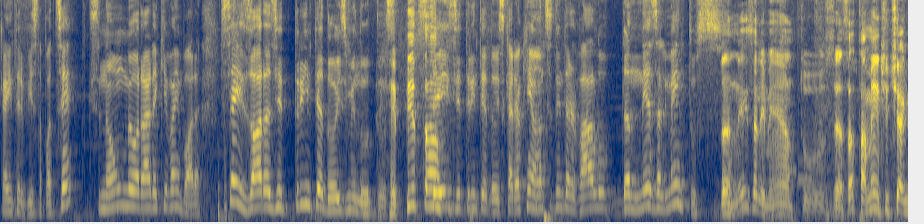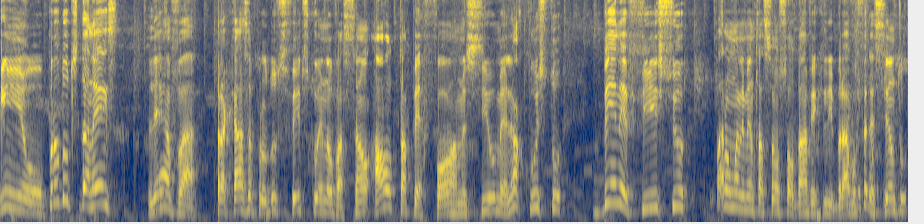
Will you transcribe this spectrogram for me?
com a entrevista, pode ser? Senão o meu horário aqui vai embora. 6 horas e 32 minutos. Repita. 6 e 32. Carioquinha, antes do intervalo, Danês Alimentos? Danês Alimentos, exatamente, Tiaguinho. Produtos Danês leva para casa produtos feitos com inovação, alta performance e o melhor custo-benefício para uma alimentação saudável e equilibrada, oferecendo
